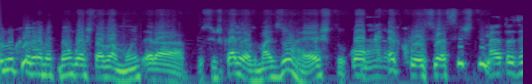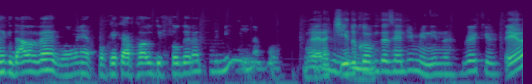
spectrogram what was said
único que eu realmente não gostava muito era os Cinhos Carinhosos, mas o resto, qualquer coisa eu assistia. Mas eu tô dizendo que dava vergonha, porque Cavalo de Fogo era de menina, pô. Era tido como desenho de menina. Vê aqui. Eu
